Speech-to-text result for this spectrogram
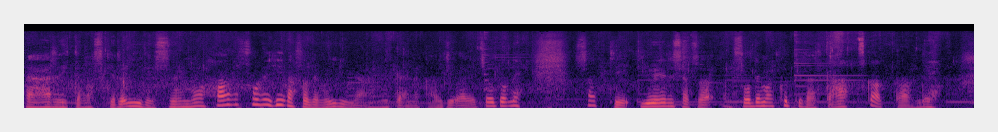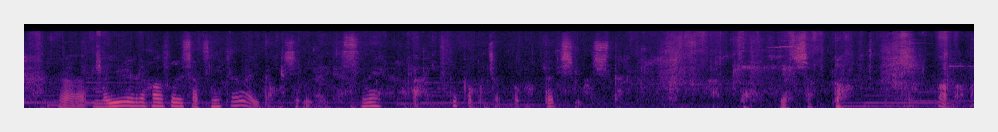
歩いてますけど、いいですね。もう半袖、日傘でもいいな、みたいな感じがね、ちょうどね、さっき UL シャツは袖まくってたんですけど、暑かったんで、うんまあ、UL 半袖シャツみたいなのがいいかもしれないですね。はい。とかもちょっと思ったりしました。はい。よいしょっと。まあまあ、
